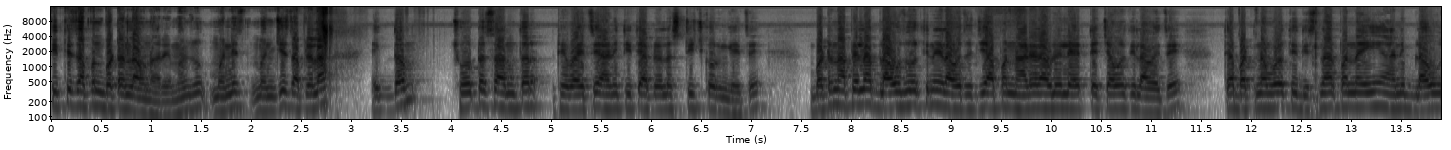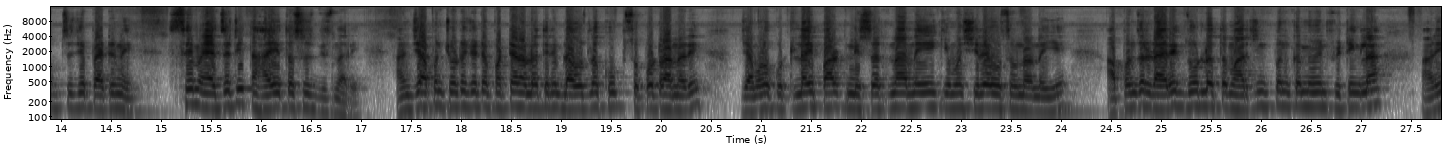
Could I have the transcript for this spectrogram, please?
तिथेच आपण बटन लावणार आहे. म्हणजे म्हणजेच म्हणजेच आपल्याला एकदम छोटंसं अंतर ठेवायचे आणि तिथे आपल्याला स्टिच करून घ्यायचे बटन आपल्याला ब्लाऊजवरती नाही लावायचं जे आपण नाड्या लावलेले आहेत त्याच्यावरती लावायचे त्या बटनामुळे ते दिसणार पण नाही आणि ब्लाऊजचं जे पॅटर्न आहे सेम ॲज इट इट आहे तसंच दिसणार आहे. आणि जे आपण छोट्या छोट्या पट्ट्या लावल्या त्याने ब्लाऊजला खूप सपोर्ट राहणार आहे. ज्यामुळे कुठलाही पार्ट निसटणार नाही किंवा शिलाई उसवणार नाही आहे आपण जर डायरेक्ट जोडलं तर मार्जिन पण कमी होईल फिटिंगला आणि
